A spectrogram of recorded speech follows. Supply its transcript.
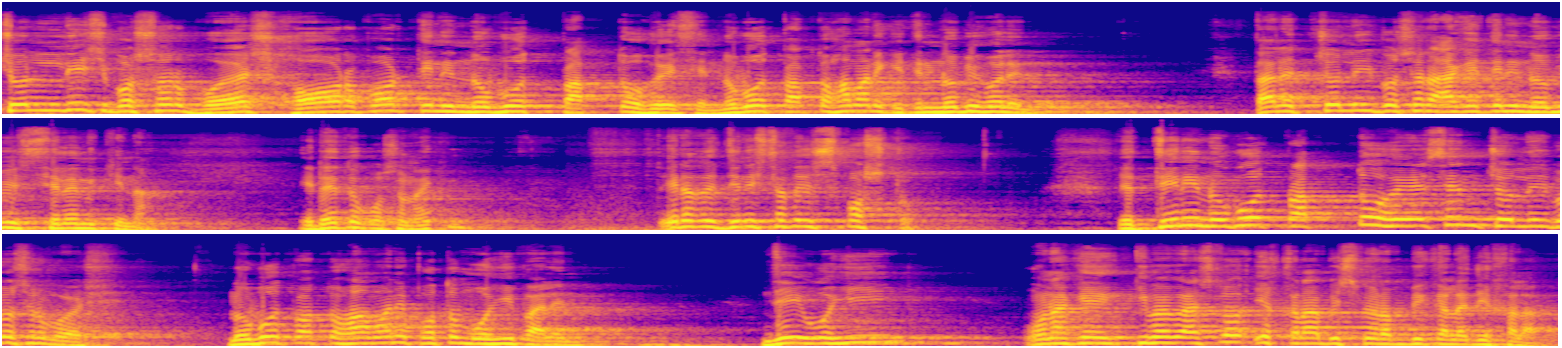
চল্লিশ বছর বয়স হওয়ার পর তিনি নবোধ প্রাপ্ত হয়েছেন। নবোধ প্রাপ্ত হওয়া মানে কি? তিনি নবী হলেন। তাহলে চল্লিশ বছর আগে তিনি নবী ছিলেন কি না এটাই তো প্রশ্ন, নাকি? এটা তো জিনিসটা তো স্পষ্ট। যে তিনি নবোধ প্রাপ্ত হয়েছেন চল্লিশ বছর বয়সে। নবোধ প্রাপ্ত হওয়া মানে প্রথম ওহি পালেন। যে ওহি ওনাকে কীভাবে আসলো? ইকরা বিস্মে রব্বি কালাদি খালা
